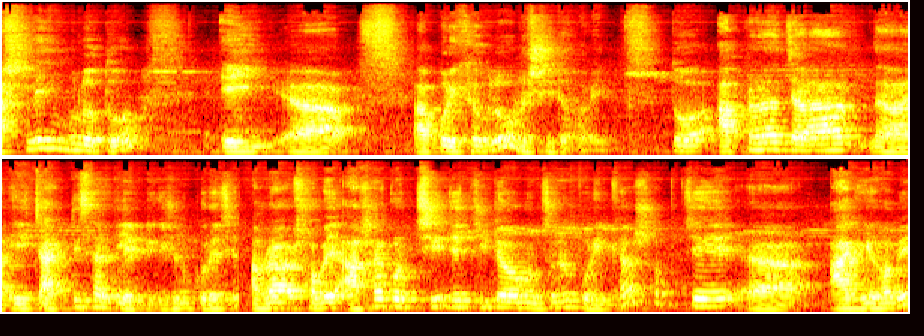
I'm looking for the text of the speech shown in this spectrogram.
আসলেই মূলত এই পরীক্ষাগুলো অনুষ্ঠিত হবে। তো আপনারা যারা এই চারটি সার্কেল অ্যাপ্লিকেশন করেছে আমরা সবাই আশা করছি যে চিটাগং অঞ্চলের পরীক্ষা সবচেয়ে আগে হবে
